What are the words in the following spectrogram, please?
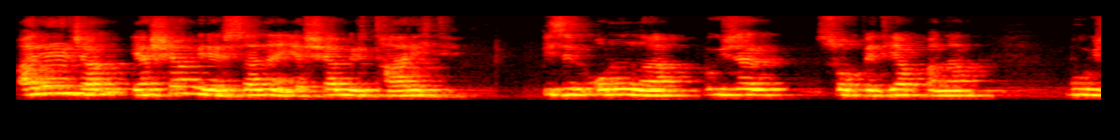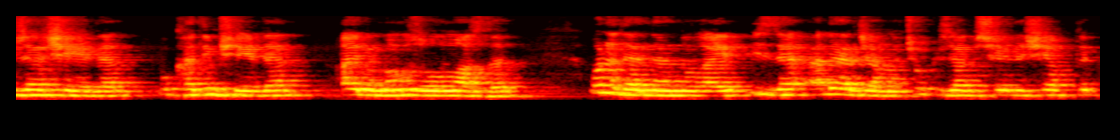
Ali Ercan yaşayan bir efsane, yaşayan bir tarihti. Bizim onunla bu güzel sohbeti yapmadan, bu güzel şehirden, bu kadim şehirden ayrılmamız olmazdı. O nedenden dolayı biz de Ali Ercan'la çok güzel bir söyleşi yaptık.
